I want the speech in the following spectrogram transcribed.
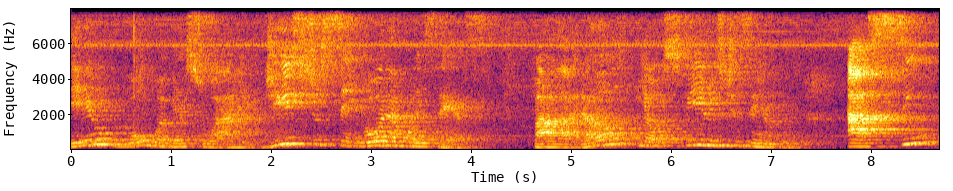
Eu vou abençoar, disse o Senhor a Moisés Falarão e aos filhos, dizendo: Assim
